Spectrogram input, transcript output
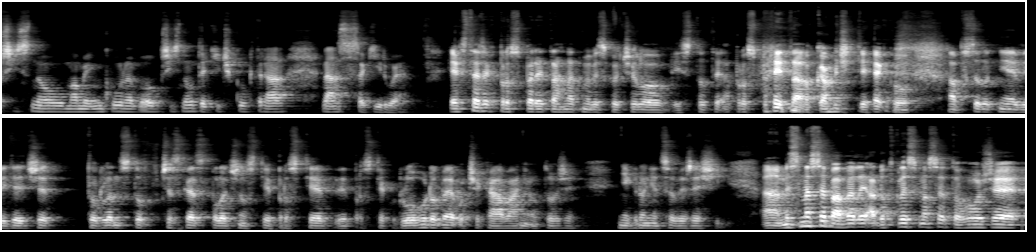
přísnou maminku nebo přísnou tetičku, která nás sekíruje. Jak jste řekl prosperita, hned mi vyskočilo jistoty a prosperita okamžitě, jako absolutně je vidět, že tohle v české společnosti je prostě, je prostě jako dlouhodobé očekávání o to, že někdo něco vyřeší. My jsme se bavili a dotkli jsme se toho, že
